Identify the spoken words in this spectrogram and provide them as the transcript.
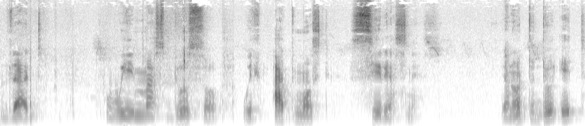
that we must do so with utmost seriousness. You're not to do it,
